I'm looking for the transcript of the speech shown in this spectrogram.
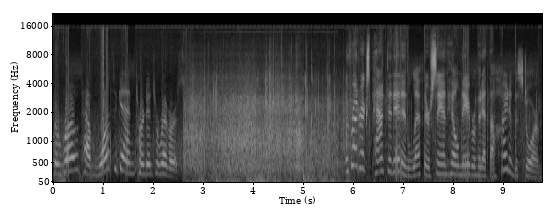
the roads have once again turned into rivers. The Fredericks packed it in and left their Sand Hill neighborhood at the height of the storm.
